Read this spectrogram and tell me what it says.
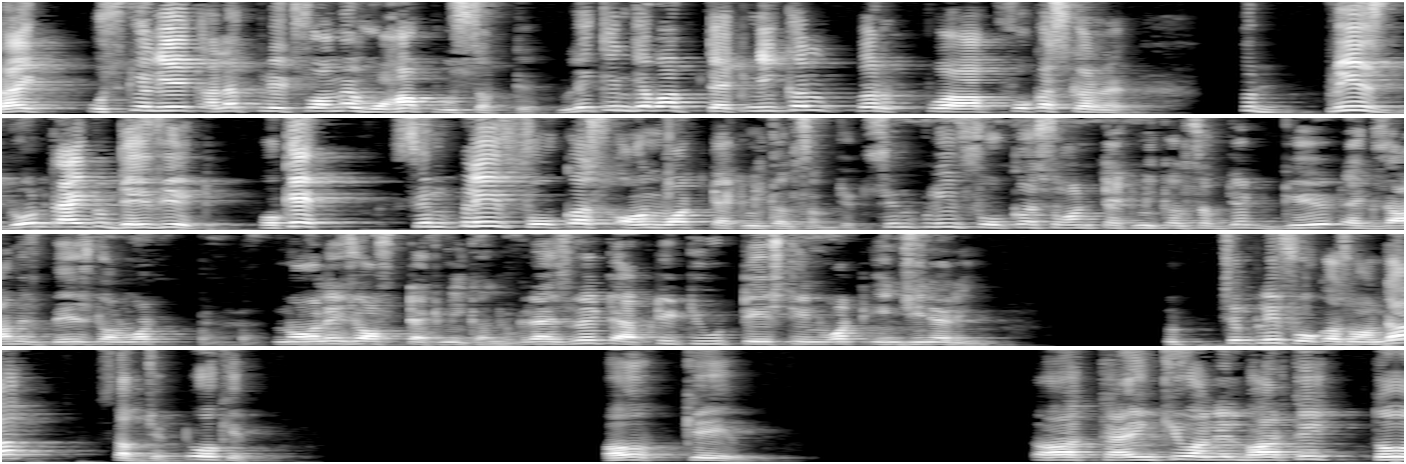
राइट उसके लिए एक अलग प्लेटफॉर्म है, वहाँ पूछ सकते हैं। लेकिन जब आप टेक्निकल पर आप फोकस कर रहे हैं तो please don't try to deviate okay simply focus on what technical subject. Simply focus on technical subject. Gate exam is based on what knowledge of technical graduate aptitude test in what engineering so simply focus on the subject okay okay uh, thank you anil bharti so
